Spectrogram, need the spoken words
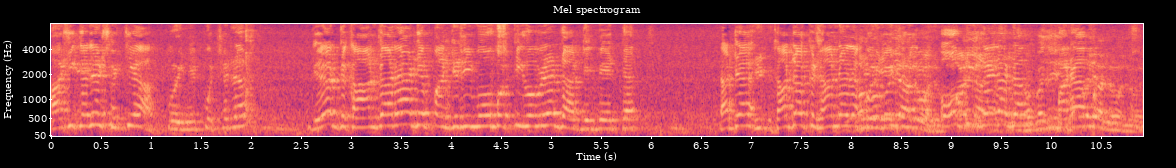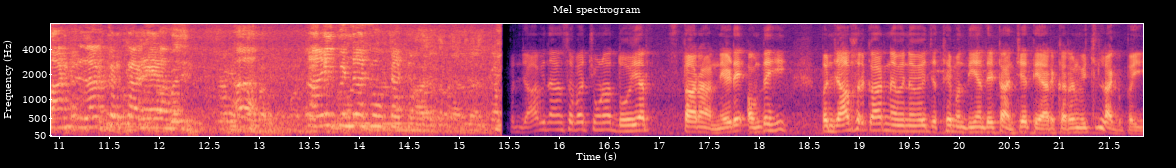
ਅਸੀਂ ਕਹਿੰਦੇ ਛੱਟਿਆ ਕੋਈ ਨਹੀਂ ਪੁੱਛਦਾ ਜਿਹੜਾ ਦੁਕਾਨਦਾਰ ਆ ਜੇ ਪੰਜ ਦੀ ਮੋਮਬੱਤੀ ਹੋਵੇ ਨਾ ਦਾਦੀ ਵੇਚਦਾ ਸਾਡਾ ਸਾਡਾ ਕਿਸਾਨਾਂ ਦਾ ਕੋਈ ਨਹੀਂ। ਉਹ ਕੀ ਕਹਿੰਦਾ ਦਾ ਬੜਾ ਬੰਦ ਲੜ ਕਰ ਰਿਹਾ। ਹਾਂ ਆਈ ਪਿੰਡਾਂ ਚੋਂ ਪੰਜਾਬ ਵਿਧਾਨ ਸਭਾ ਚੋਣਾਂ 2017 ਨੇੜੇ ਆਉਂਦੇ ਹੀ ਪੰਜਾਬ ਸਰਕਾਰ ਨਵੇਂ-ਨਵੇਂ ਜਥੇਬੰਦੀਆਂ ਦੇ ਢਾਂਚੇ ਤਿਆਰ ਕਰਨ ਵਿੱਚ ਲੱਗ ਪਈ।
